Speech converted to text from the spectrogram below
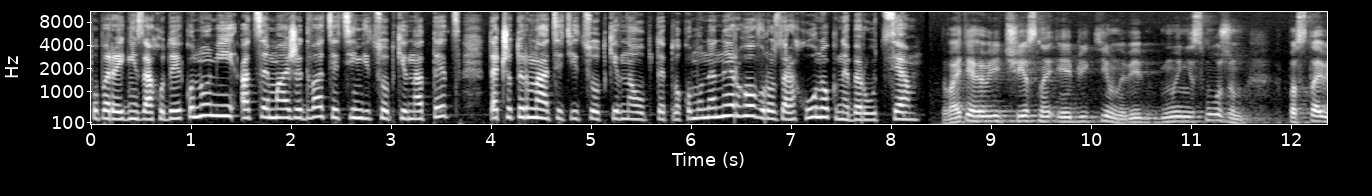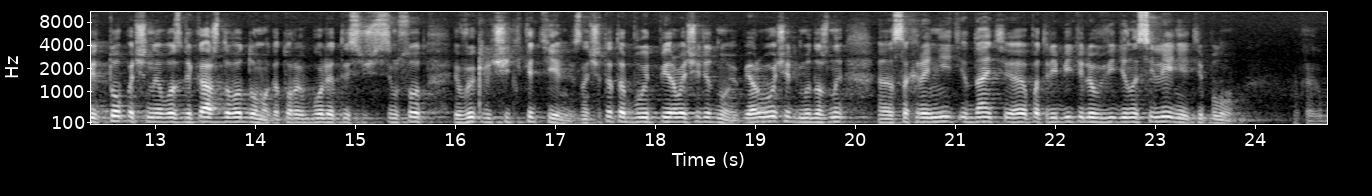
Попередні заходи економії, а це майже 27% на ТЕЦ та 14% на Обтеплокомуненерго в розрахунок не беруться. Давайте говорить честно и объективно. Ведь мы не сможем поставить топочные возле каждого дома, которых более 1700, и выключить котельни. Значит, это будет первоочередное. В первую очередь мы должны э, сохранить и дать э, потребителю в виде населения тепло, как бы,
